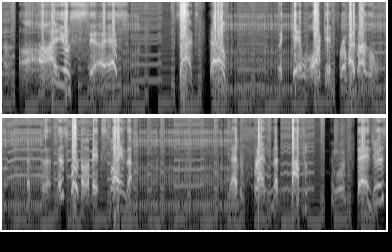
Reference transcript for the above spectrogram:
uh, Are you serious? Sarge, help! They keep walking through my puzzle! To let me explain them! That friend, that buff with dangerous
